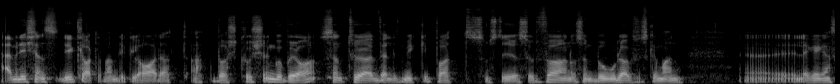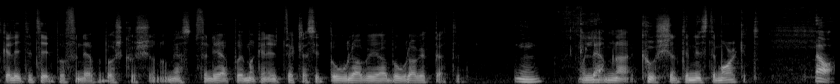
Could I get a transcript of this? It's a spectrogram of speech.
men det, känns, det är klart att man blir glad att, att börskursen går bra. Sen tror jag väldigt mycket på att som styrelseordförande och som bolag så ska man uh, lägga ganska lite tid på att fundera på börskursen och mest fundera på hur man kan utveckla sitt bolag och göra bolaget bättre. Mm. Och lämna kursen till Mr Market. Ja,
